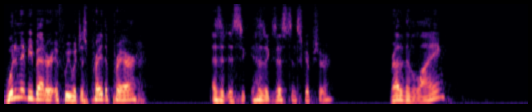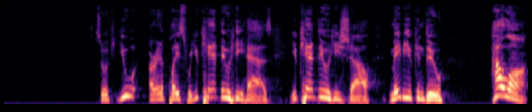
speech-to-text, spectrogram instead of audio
Wouldn't it be better if we would just pray the prayer as it, is, as it exists in Scripture rather than lying? So if you are in a place where you can't do he has, you can't do he shall, maybe you can do how long?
